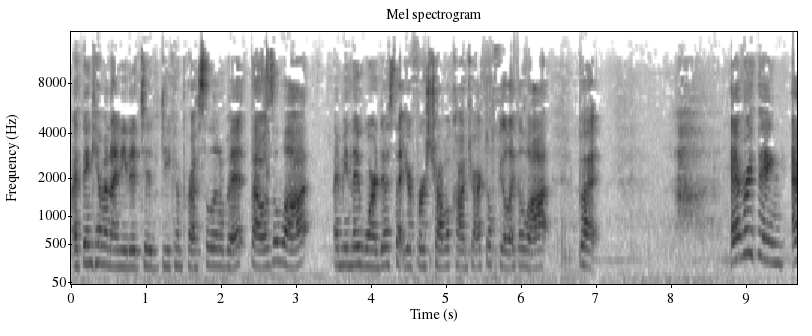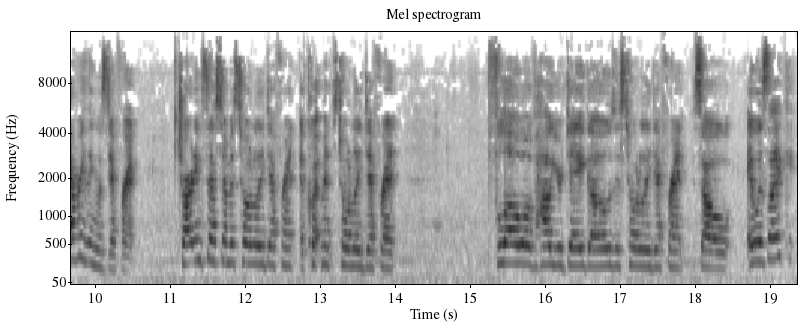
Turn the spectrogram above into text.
I think him and I needed to decompress a little bit. That was a lot. I mean, they warned us that your first travel contract will feel like a lot, but everything, everything was different. Charting system is totally different. Equipment's totally different. Flow of how your day goes is totally different. So it was like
